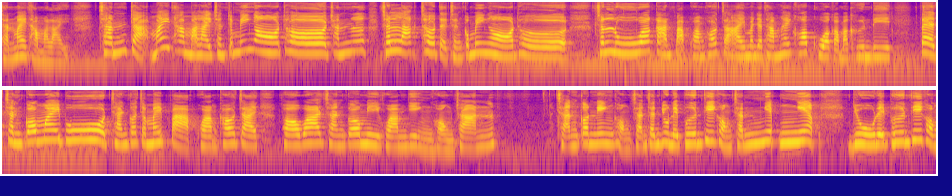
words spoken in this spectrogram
ฉันไม่ทำอะไร ฉันจะไม่ทำอะไร ฉันจะไม่งอเธอ ฉัน ฉันรักเธอ แต่ฉันก็ไม่งอเธอ ฉันรู้ว่าการปรับความเข้าใจมันจะทำให้ครอบครัวกลับมาคืนดี แต่ฉันก็ไม่พูด ฉันก็จะไม่ปรับความเข้าใจ เพราะว่าฉันก็มีความหยิ่งของฉัน ฉันก็นิ่งของฉัน ฉันอยู่ในพื้นที่ของฉันเงียบเงียบๆ อยู่ในพื้นที่ของ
